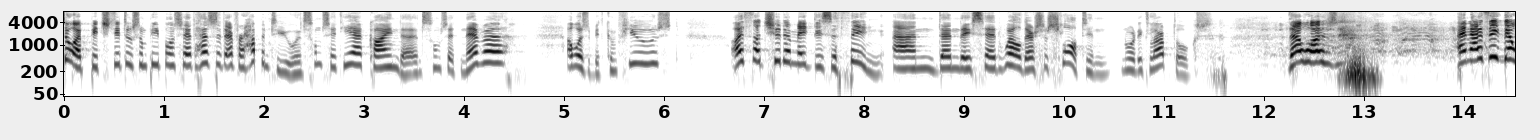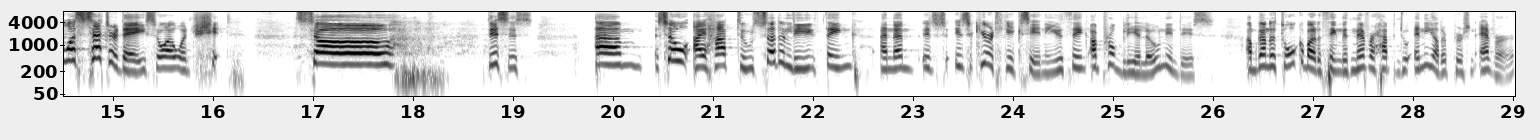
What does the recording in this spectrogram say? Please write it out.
So I pitched it to some people and said, has it ever happened to you? And some said, yeah, kinda. And some said, never. I was a bit confused. I thought, should I make this a thing? And then they said, well, there's a slot in Nordic LARP Talks. that was and I think that was Saturday, so I went, shit. So this is, um, so I had to suddenly think, and then it's insecurity kicks in, and you think, I'm probably alone in this. I'm going to talk about a thing that never happened to any other person ever.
